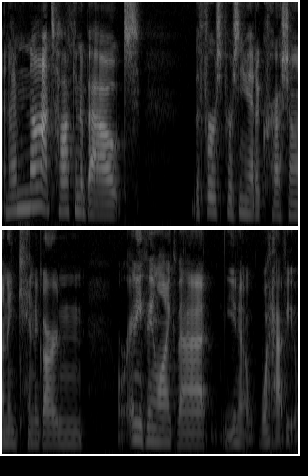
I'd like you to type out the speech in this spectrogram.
And I'm not talking about the first person you had a crush on in kindergarten or anything like that, you know, what have you.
